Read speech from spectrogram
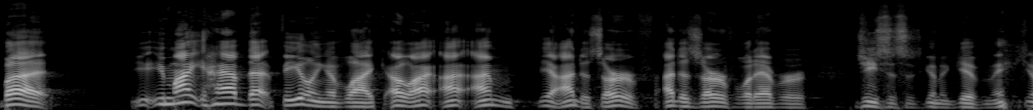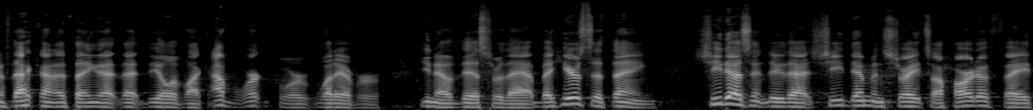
But you, you might have that feeling of like, oh, I, I, I'm, yeah, I deserve, I deserve whatever Jesus is going to give me. You know, that kind of thing, that, that deal of like, I've worked for whatever, you know, this or that. But here's the thing she doesn't do that. She demonstrates a heart of faith,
